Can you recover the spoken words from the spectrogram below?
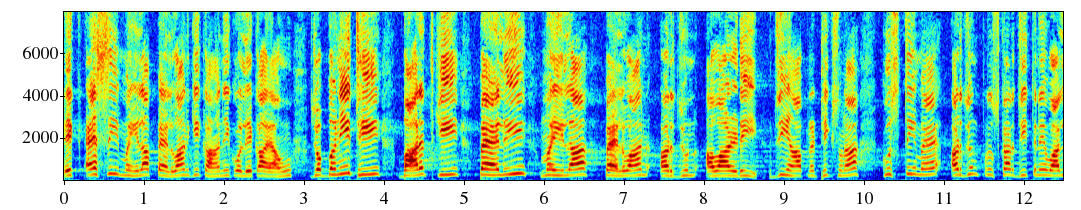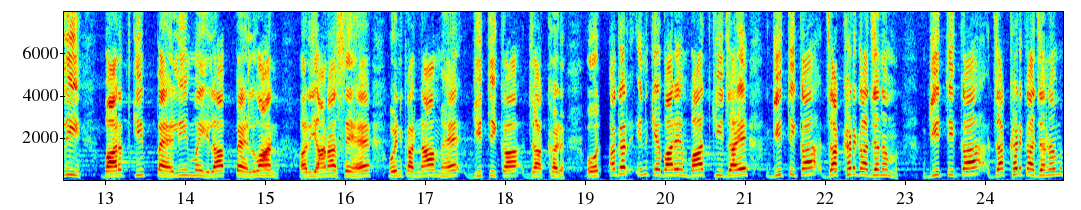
एक ऐसी महिला पहलवान की कहानी को लेकर आया हूँ, जो बनी थी भारत की पहली महिला पहलवान अर्जुन अवार्डी। जी हाँ आपने ठीक सुना। कुश्ती में अर्जुन पुरस्कार जीतने वाली भारत की पहली महिला पहलवान हरियाणा से है और इनका नाम है गीतिका जाखड़। और अगर इनके बारे में बात की जाए, गीतिका जाखड़ का जन्म, गीतिका जाखड़ का जन्म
